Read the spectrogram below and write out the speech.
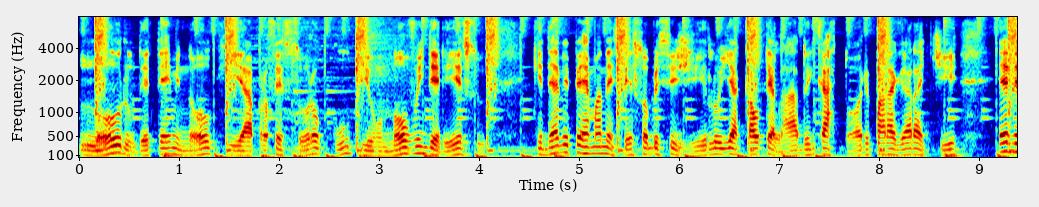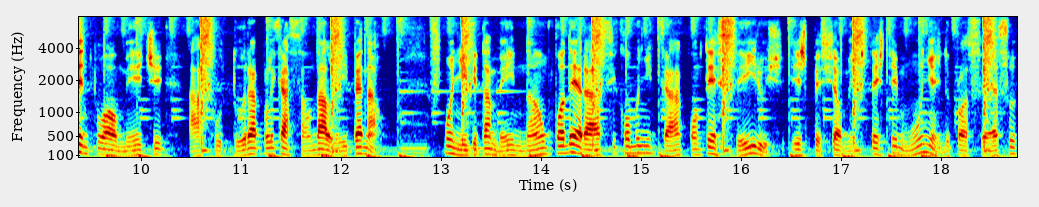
Louro determinou que a professora ocupe um novo endereço que deve permanecer sob sigilo e acautelado em cartório para garantir, eventualmente, a futura aplicação da lei penal. Monique também não poderá se comunicar com terceiros, especialmente testemunhas do processo,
